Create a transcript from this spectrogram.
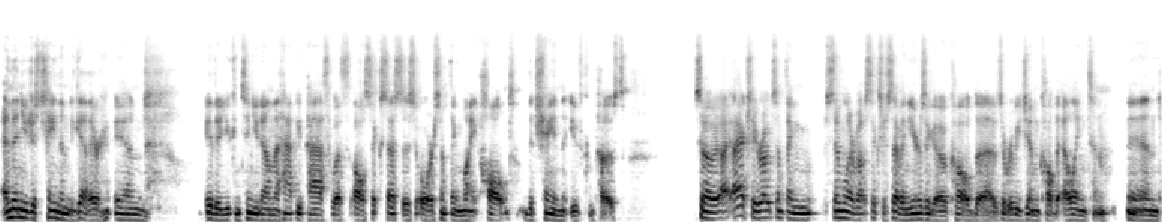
And then you just chain them together, and either you continue down the happy path with all successes, or something might halt the chain that you've composed. So I, I, actually wrote something similar about six or seven years ago called uh, it was a Ruby gem called Ellington, and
